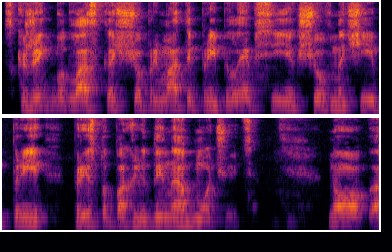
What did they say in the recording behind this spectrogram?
Скажіть, будь ласка, що приймати при епілепсії, якщо вночі при приступах людина обмочується? Ну, е,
